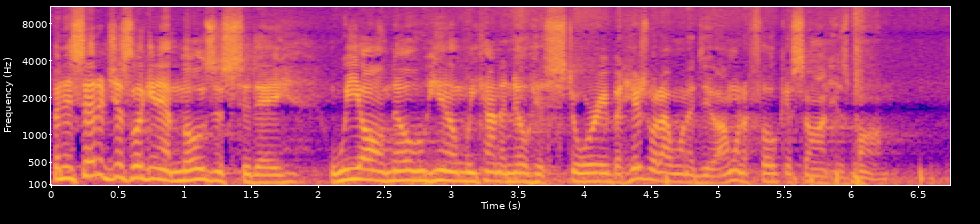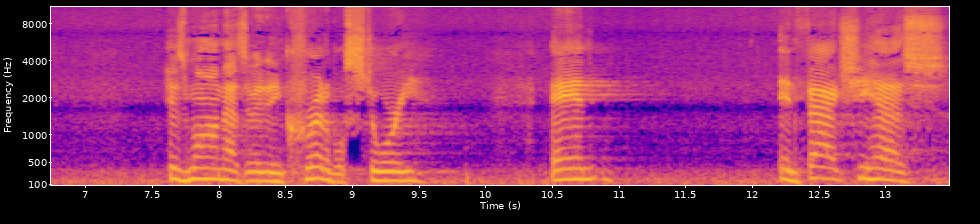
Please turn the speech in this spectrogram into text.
But instead of just looking at Moses today, we all know him, we kind of know his story. But here's what I want to do I want to focus on his mom. His mom has an incredible story. And in fact, she has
